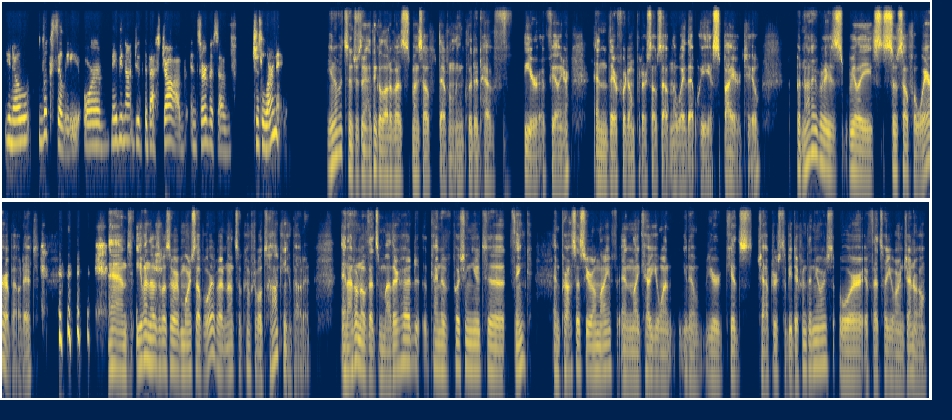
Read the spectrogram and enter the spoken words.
you know look silly or maybe not do the best job in service of just learning you know what's interesting? I think a lot of us, myself definitely included, have fear of failure and therefore don't put ourselves out in the way that we aspire to. But not everybody's really so self aware about it. and even those of us who are more self aware about it, not so comfortable talking about it. And I don't know if that's motherhood kind of pushing you to think and process your own life and like how you want you know your kids chapters to be different than yours or if that's how you are in general.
